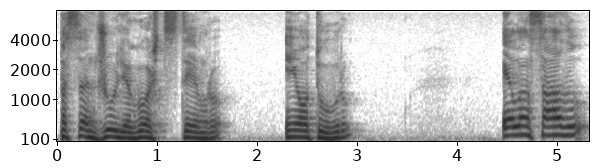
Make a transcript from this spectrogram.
passando julho, agosto, setembro, em outubro, é lançado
